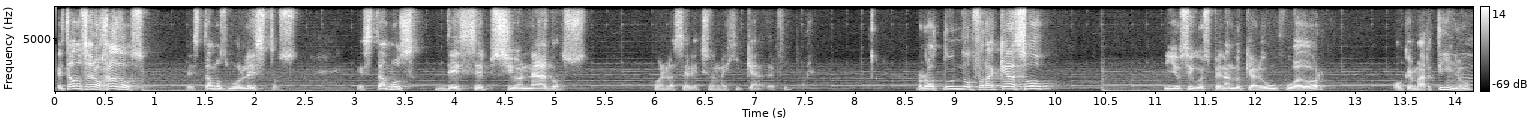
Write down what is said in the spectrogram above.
Estamos enojados, estamos molestos, estamos decepcionados con la selección mexicana de fútbol. Rotundo fracaso y yo sigo esperando que algún jugador o que Martino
